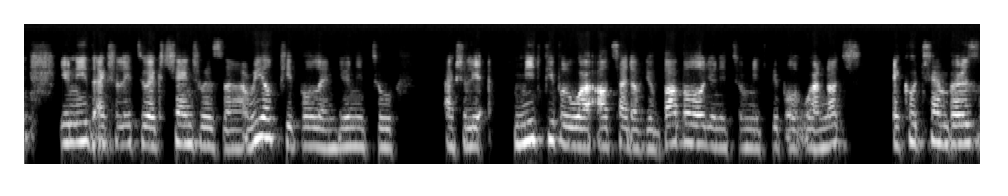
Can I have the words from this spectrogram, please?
you need actually to exchange with uh, real people, and you need to actually meet people who are outside of your bubble. You need to meet people who are not echo chambers,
